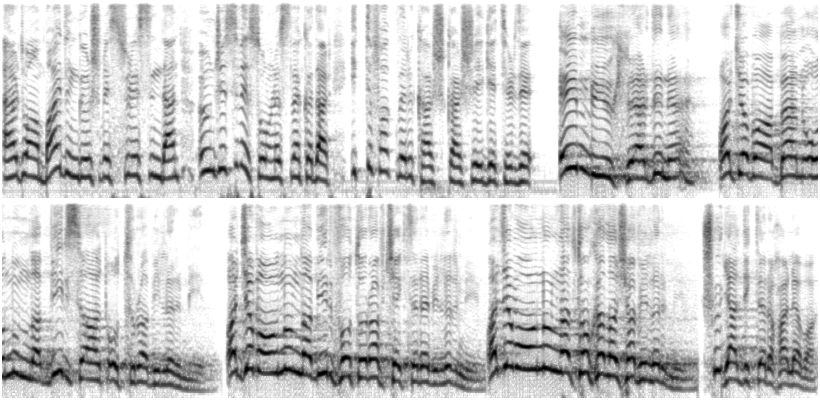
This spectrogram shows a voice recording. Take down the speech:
Erdoğan-Biden görüşmesi süresinden öncesi ve sonrasına kadar ittifakları karşı karşıya getirdi. En büyük derdi ne? Acaba ben onunla bir saat oturabilir miyim? Acaba onunla bir fotoğraf çektirebilir miyim? Acaba onunla tokalaşabilir miyim? Şu geldikleri hale bak.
